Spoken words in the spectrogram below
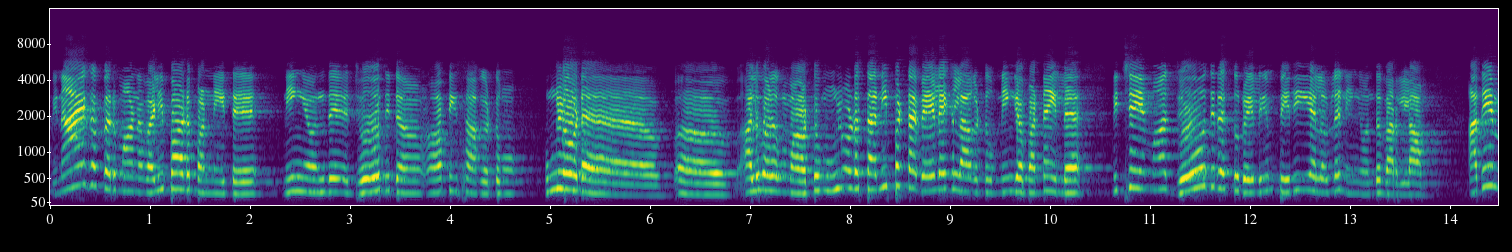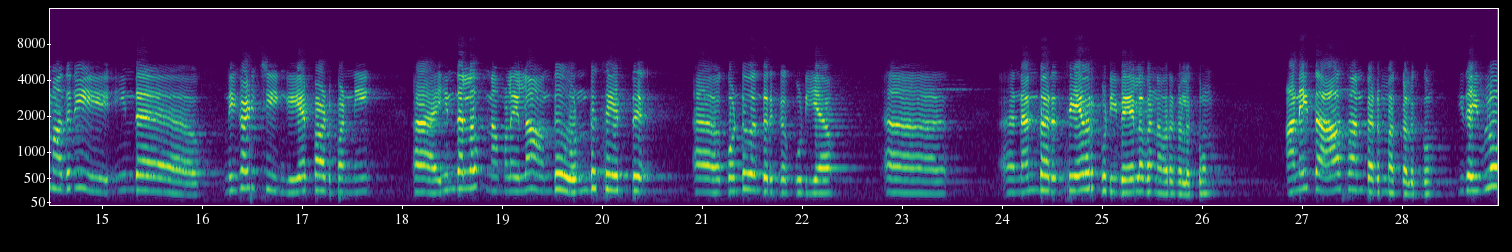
விநாயக பெருமான வழிபாடு பண்ணிட்டு நீங்க வந்து ஜோதிடம் ஆபீஸ் ஆகட்டும் உங்களோட அலுவலகம் ஆகட்டும் உங்களோட தனிப்பட்ட வேலைகள் ஆகட்டும் நீங்க பண்ண இல்ல நிச்சயமா ஜோதிட துறையிலையும் பெரிய அளவுல நீங்க வந்து வரலாம். அதே மாதிரி இந்த நிகழ்ச்சி இங்க ஏற்பாடு பண்ணி இந்த அளவுக்கு நம்மளையெல்லாம் வந்து ஒன்று சேர்த்து கொண்டு வந்திருக்கக்கூடிய நண்பர் சேவர்குடி வேலவன் அவர்களுக்கும் அனைத்து ஆசான் பெருமக்களுக்கும் இதை இவ்வளோ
